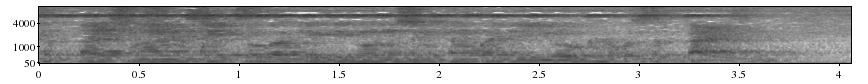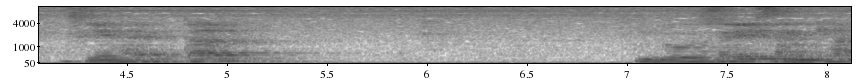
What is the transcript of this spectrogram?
सत्ताईस माइनस एक्स होगा, क्योंकि दोनों संख्याओं का जो योग है वो सत्ताईस है। इसलिए है तब दूसरी संख्या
